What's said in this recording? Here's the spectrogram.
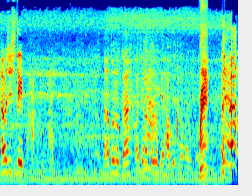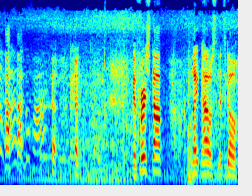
how was your sleep? Nakatulog ka? Nakatulog yung hagok daw kayo. Yeah, first stop, lighthouse. Let's go.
